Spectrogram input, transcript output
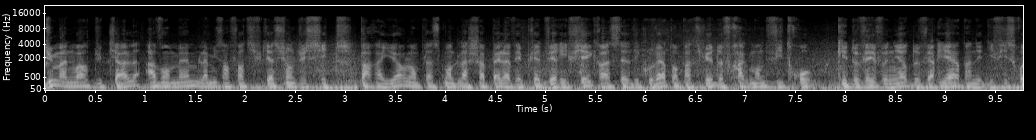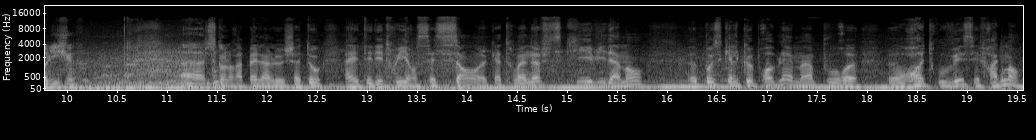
du manoir ducal avant même la mise en fortification du site. Par ailleurs, l'emplacement de la chapelle avait pu être vérifié grâce à la découverte en particulier de fragments de vitraux qui devaient venir de verrières d'un édifice religieux. Euh, Puisqu'on le rappelle, hein, le château a été détruit en 1689, ce qui évidemment pose quelques problèmes hein, pour euh, euh, retrouver ces fragments.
